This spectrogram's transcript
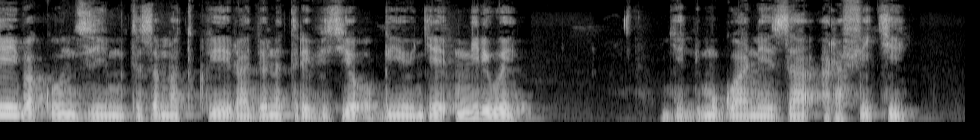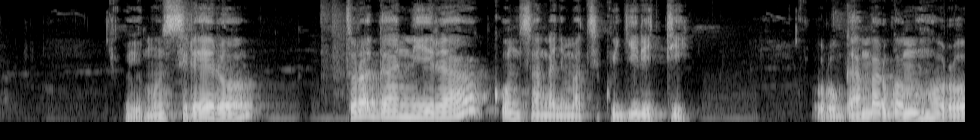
Nshuti bakunzi muteze amatwi radiyo na televiziyo ubwiyunge mwiriwe. Ngenda imugwaneza arafiki uyu munsi rero turaganira ku nsanganyamatsiko igira iti urugamba rw'amahoro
